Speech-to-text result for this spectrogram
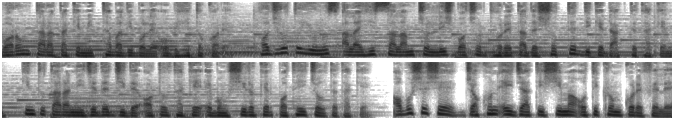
বরং তারা তাকে মিথ্যাবাদী বলে অভিহিত করে। হজরত ইউনুস সালাম চল্লিশ বছর ধরে তাদের সত্যের দিকে ডাকতে থাকেন, কিন্তু তারা নিজেদের জিদে অটল থাকে এবং শিরকের পথেই চলতে থাকে। অবশেষে, যখন এই জাতি সীমা অতিক্রম করে ফেলে,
